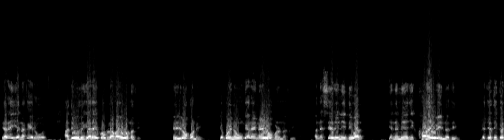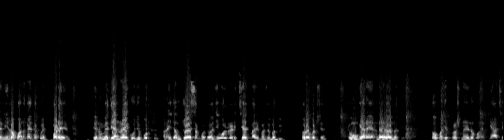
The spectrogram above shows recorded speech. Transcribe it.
ત્યારે એને કર્યો હોય. આદિ સુધી ક્યારેય પ્રોબ્લેમ આવ્યો નથી. એ લોકો નહીં કે કોઈને હું ક્યારેય નડ્યો પણ નથી. અને શેરીની દિવાલ એને મેં હજી ખહાવી નથી, કે જેથી કરીને એ લોકોને કઈ તકલીફ પડે એમ. એનું મેં ધ્યાન રાખ્યું છે પૂરતું. અને એ તમે જોઈ શકો છો. હજી ઓલરેડી છે જ મારી પાસે બધું બરોબર છે? હું ક્યારેય એને નડ્યો નથી. તો પછી પ્રશ્ન એ લોકોને ક્યાં છે?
